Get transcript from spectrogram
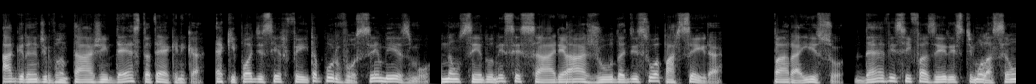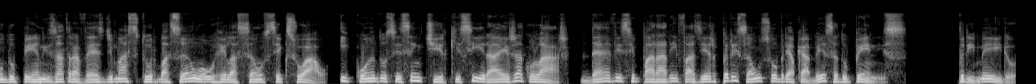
A grande vantagem desta técnica é que pode ser feita por você mesmo, não sendo necessária a ajuda de sua parceira. Para isso, deve-se fazer estimulação do pênis através de masturbação ou relação sexual, e quando se sentir que se irá ejacular, deve-se parar e fazer pressão sobre a cabeça do pênis. Primeiro,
